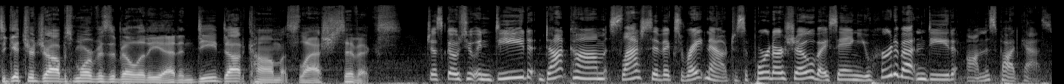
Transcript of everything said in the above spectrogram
to get your jobs more visibility at Indeed.com slash civics. Just go to Indeed.com slash civics right now to support our show by saying you heard about Indeed on this podcast.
